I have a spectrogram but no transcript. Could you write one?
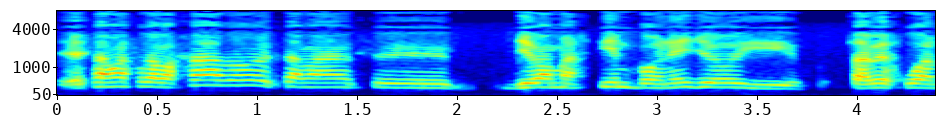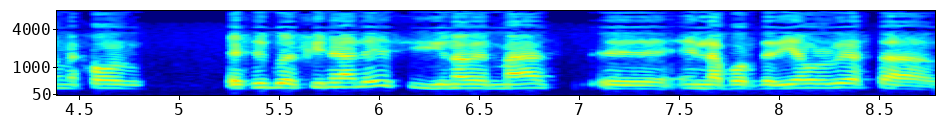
está más trabajado, está más eh, lleva más tiempo en ello y sabe jugar mejor este tipo de finales y una vez más eh, en la portería volvió a estar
